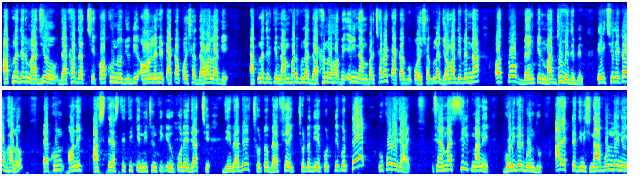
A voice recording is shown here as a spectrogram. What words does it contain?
আপনাদের মাঝেও দেখা যাচ্ছে কখনো যদি অনলাইনে টাকা পয়সা দেওয়া লাগে, আপনাদেরকে নাম্বারগুলা দেখানো হবে, এই নাম্বার ছাড়া টাকা পয়সাগুলা জমা দেবেন না, অত ব্যাংকের মাধ্যমে দেবেন। এই ছেলেটাও ভালো। এখন অনেক আস্তে আস্তে থেকে নিচুন থেকে উপরে যাচ্ছে। যেভাবে ছোট ব্যবসায়িক ছোট দিয়ে করতে করতে উপরে যায়। ফেমাস সিল্ক মানে গরিবের বন্ধু। আর একটা জিনিস না বললে নেই,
